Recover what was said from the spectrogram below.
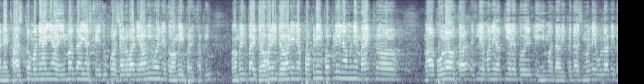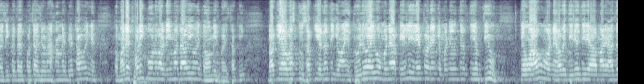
અને ખાસ તો મને અહીંયા હિંમત અહીંયા સ્ટેજ ઉપર ચડવાની આવી હોય ને તો અમીરભાઈ થકી. અમીરભાઈ ઢહળી ઢહળીને પકડી પકડીને અમને માઇક માં બોલાવતા એટલે મને અત્યારે તો એટલી હિંમત આવી. કદાચ મને એવું લાગે કે હજી કદાચ પચાસ જણા સામે બેઠા હોય ને, તો મને થોડીક બોલવાની હિંમત આવી હોય ને તો અમીરભાઈ થકી. બાકી આ વસ્તુ શક્ય નથી કે અહીંયા ધોળ્યો આવ્યો, મને આ પહેલી રેકોર્ડ છે કે મને અંદરથી એમ થયું કે હું આવું અને હવે ધીરે ધીરે આ મારે આદત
